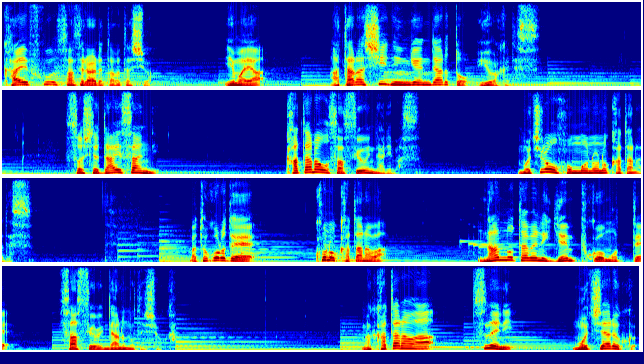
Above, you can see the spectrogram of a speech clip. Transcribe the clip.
回復させられた私は今や新しい人間であるというわけです。そして第3に刀を刺すようになります。もちろん本物の刀です、まあところでこの刀は何のために元服を持って刺すようになるのでしょうか、まあ、刀は常に持ち歩く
